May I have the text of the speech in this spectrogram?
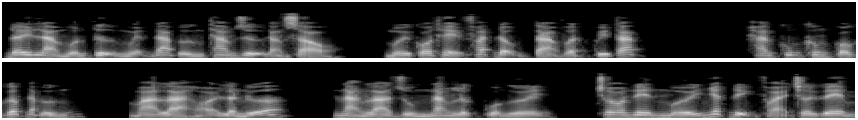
Đây là muốn tự nguyện đáp ứng tham dự đằng sau, mới có thể phát động tà vật quy tắc. Hắn cũng không có gấp đáp ứng, mà là hỏi lần nữa, nàng là dùng năng lực của ngươi, cho nên mới nhất định phải chơi game.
